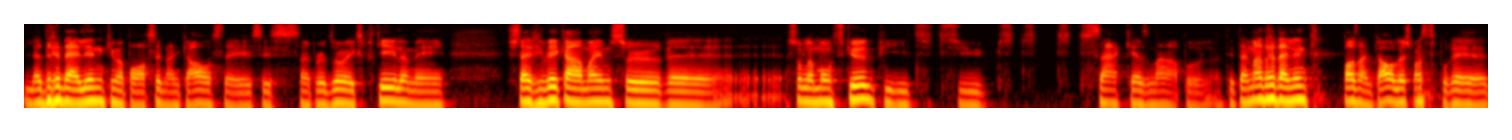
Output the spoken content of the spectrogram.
l'adrénaline qui m'a passé dans le corps, c'est un peu dur à expliquer, là, mais je suis arrivé quand même sur, euh, sur le monticule, puis tu, tu, tu, tu- tu- tu sens quasiment pas. T'es tellement d'adrénaline qui te passe dans le corps, là, je pense que tu pourrais. euh,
